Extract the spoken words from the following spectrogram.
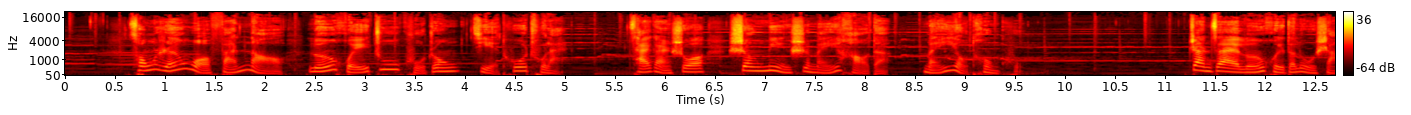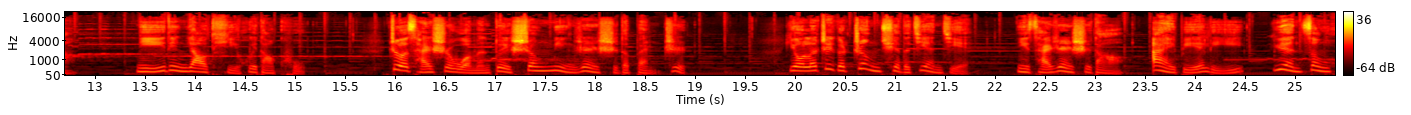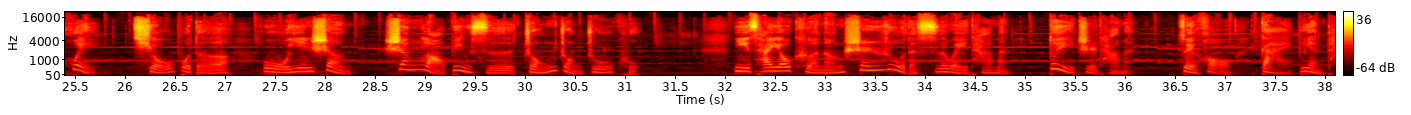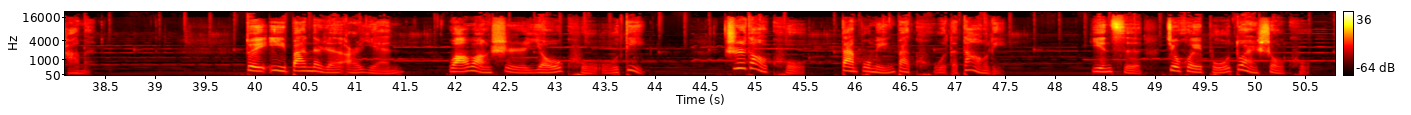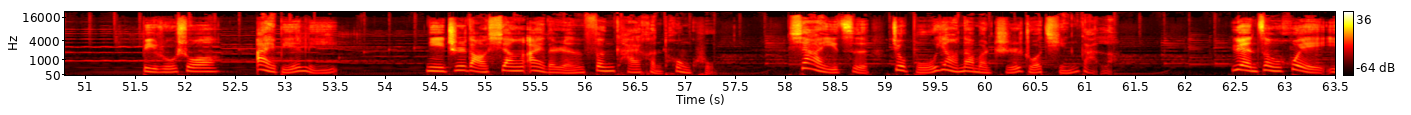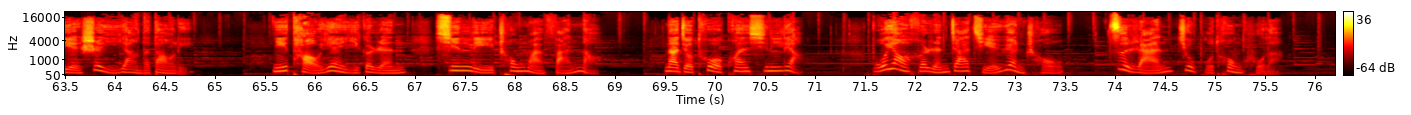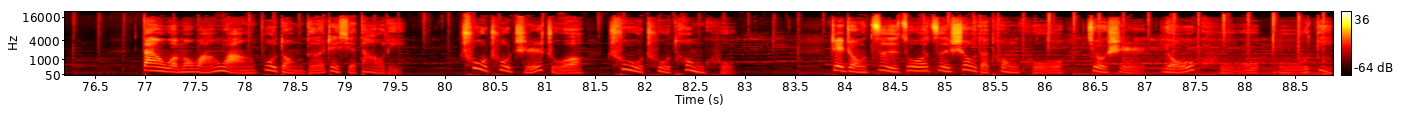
从人我烦恼轮回诸苦中解脱出来，才敢说生命是美好的，没有痛苦。站在轮回的路上，你一定要体会到苦，这才是我们对生命认识的本质。有了这个正确的见解，你才认识到爱别离、怨憎会、求不得。五阴盛，生老病死种种诸苦，你才有可能深入的思维他们，对峙他们，最后改变他们。对一般的人而言，往往是有苦无地，知道苦，但不明白苦的道理，因此就会不断受苦。比如说爱别离。你知道相爱的人分开很痛苦，下一次就不要那么执着情感了。怨憎会也是一样的道理。你讨厌一个人，心里充满烦恼，那就拓宽心量，不要和人家结怨仇，自然就不痛苦了。但我们往往不懂得这些道理，处处执着，处处痛苦。这种自作自受的痛苦，就是有苦无地。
